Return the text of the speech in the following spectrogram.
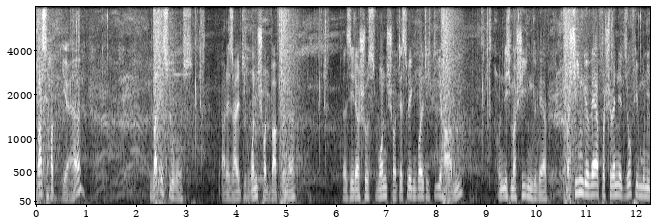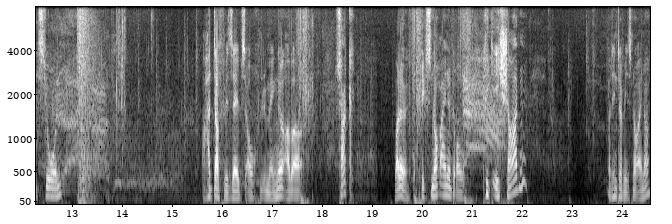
Was habt ihr, hä? Was ist los? Ja, das ist halt die One-Shot-Waffe, ne? Da ist jeder Schuss One-Shot. Deswegen wollte ich die haben. Und nicht Maschinengewehr. Maschinengewehr verschwendet so viel Munition. Hat dafür selbst auch eine Menge, aber Zack. Warte, kriegst noch eine drauf. Krieg ich Schaden? Warte, hinter mir ist noch einer.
